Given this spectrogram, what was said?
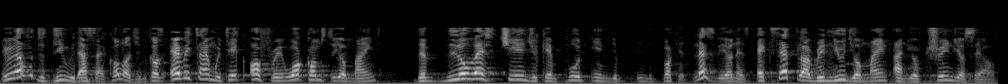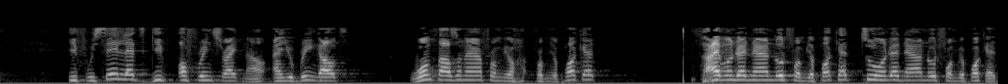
You have to deal with that psychology because every time we take offering, what comes to your mind? The lowest change you can put in the, in the pocket. Let's be honest. Except you have renewed your mind and you have trained yourself. If we say let's give offerings right now and you bring out 1,000 naira from your, from your pocket, 500 naira note from your pocket, 200 naira note from your pocket,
